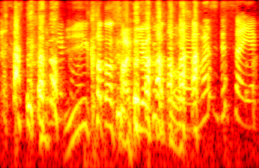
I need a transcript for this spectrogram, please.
言い方最悪だと。マジで最悪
